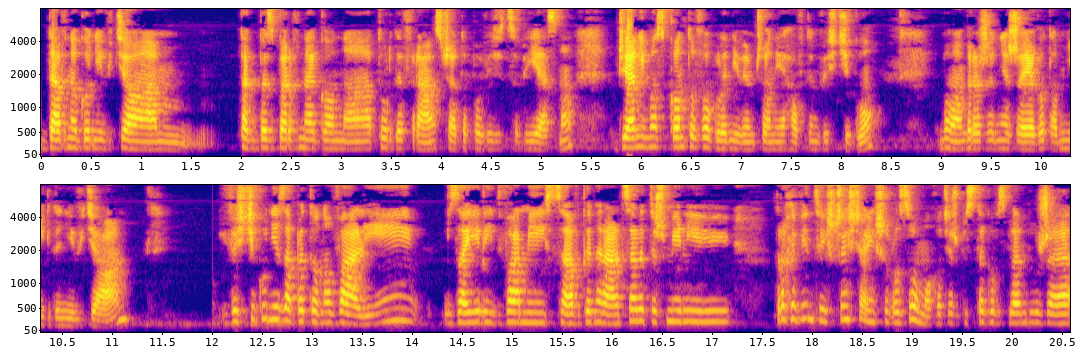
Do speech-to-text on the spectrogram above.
Dawno go nie widziałam tak bezbarwnego na Tour de France, trzeba to powiedzieć sobie jasno. Gianni Mosconto w ogóle nie wiem, czy on jechał w tym wyścigu, bo mam wrażenie, że ja go tam nigdy nie widziałam. W wyścigu nie zabetonowali, zajęli dwa miejsca w generalce, ale też mieli trochę więcej szczęścia niż rozumu, chociażby z tego względu, że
